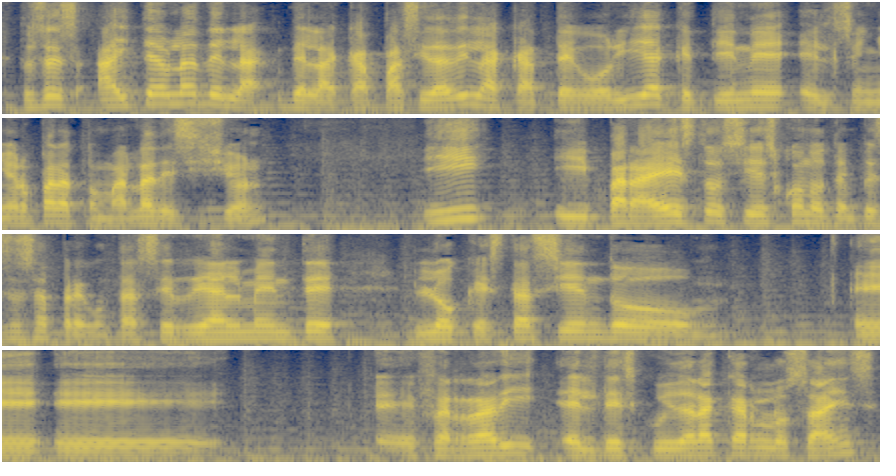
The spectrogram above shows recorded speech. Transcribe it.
Entonces, ahí te habla de la, de la capacidad y la categoría que tiene el señor para tomar la decisión. Y, para esto sí es cuando te empiezas a preguntar si realmente lo que está haciendo eh, eh, eh, Ferrari, el descuidar a Carlos Sainz,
